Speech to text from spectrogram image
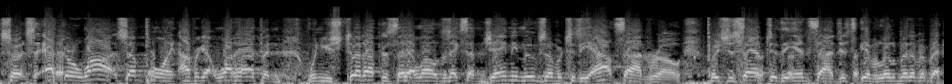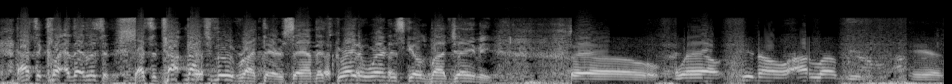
So it's after a while, at some point, I forgot what happened when you stood up to say hello. The next time, Jamie moves over to the outside row, pushes Sam to the inside just to give a little bit of a break. That's a that, listen. That's a top-notch move right there, Sam. That's great awareness skills by Jamie. So, well, you know, I love you, and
